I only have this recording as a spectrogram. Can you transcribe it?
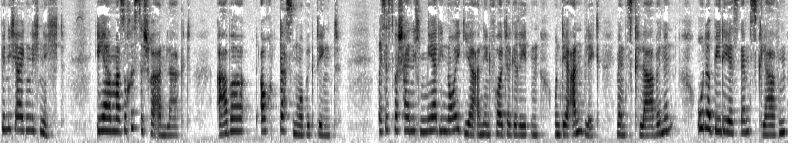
bin ich eigentlich nicht. Eher masochistisch veranlagt. Aber auch das nur bedingt. Es ist wahrscheinlich mehr die Neugier an den Foltergeräten und der Anblick, wenn Sklavinnen oder BDSM-Sklaven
